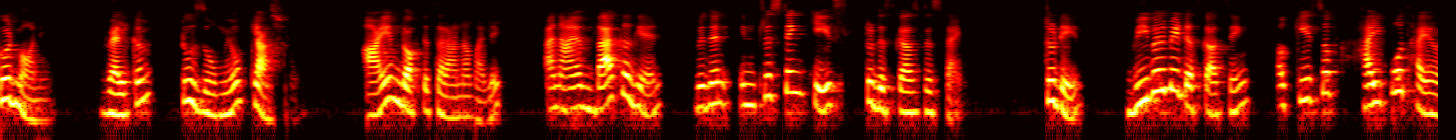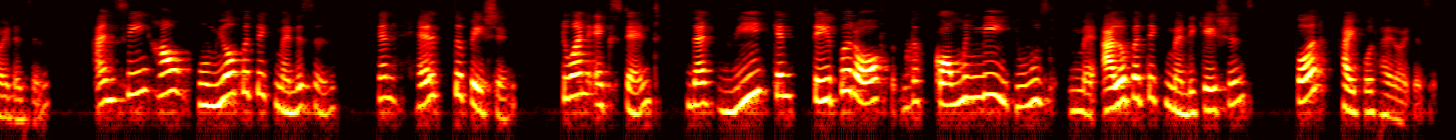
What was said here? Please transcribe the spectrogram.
Good morning. Welcome to Zomeo Classroom. I am Dr. Tarana Malik and I am back again with an interesting case to discuss this time. Today, we will be discussing a case of hypothyroidism and seeing how homeopathic medicines can help the patient to an extent that we can taper off the commonly used allopathic medications for hypothyroidism.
